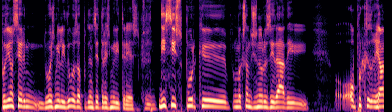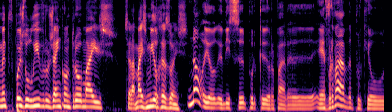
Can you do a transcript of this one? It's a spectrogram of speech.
podiam ser 2002 ou podiam ser 3003. Sim. Disse isso porque, por uma questão de generosidade e, ou porque realmente depois do livro já encontrou mais sei lá, mais mil razões. Não, eu, eu disse porque, repara, é verdade, porque eu,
